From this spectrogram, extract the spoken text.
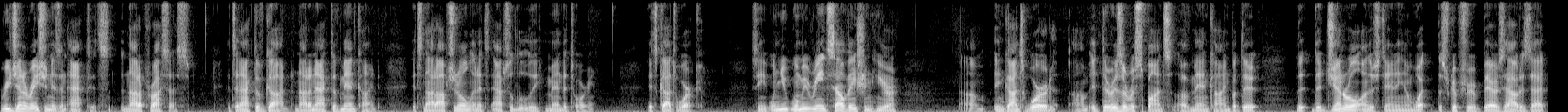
Regeneration is an act, it's not a process. It's an act of God, not an act of mankind. It's not optional and it's absolutely mandatory. It's God's work. See, when you when we read salvation here um, in God's word, um, it, there is a response of mankind, but the, the the general understanding and what the scripture bears out is that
